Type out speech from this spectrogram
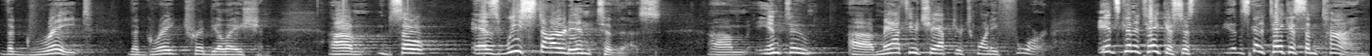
the great, the great tribulation. Um, so as we start into this, um, into uh, Matthew chapter 24, it's going to take us just, it's going to take us some time,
